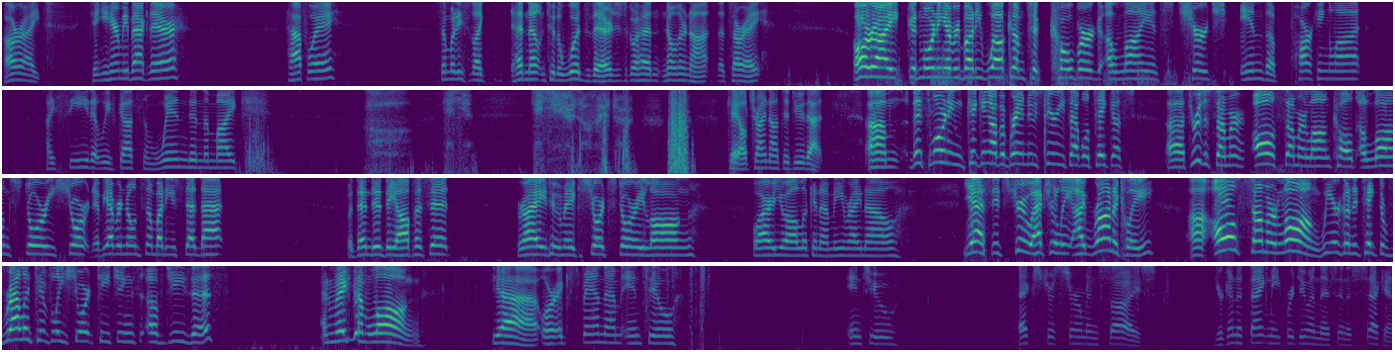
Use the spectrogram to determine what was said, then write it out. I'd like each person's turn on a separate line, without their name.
All right. Can you hear me back there? Halfway? Somebody's like heading out into the woods there. Just go ahead and no, they're not. That's all right. All right. Good morning, everybody. Welcome to Coburg Alliance Church in the parking lot. I see that we've got some wind in the mic. Can you, hear the wind? Okay, I'll try not to do that. Um, this morning, kicking off a brand new series that will take us uh, through the summer, all summer long, called A Long Story Short. Have you ever known somebody who said that? But then did the opposite, right? Who makes short story long? Why are you all looking at me right now? Yes, it's true. Actually, ironically, uh, all summer long, we are going to take the relatively short teachings of Jesus and make them long. Yeah, or expand them into into extra sermon size. You're going to thank me for doing this in a second.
